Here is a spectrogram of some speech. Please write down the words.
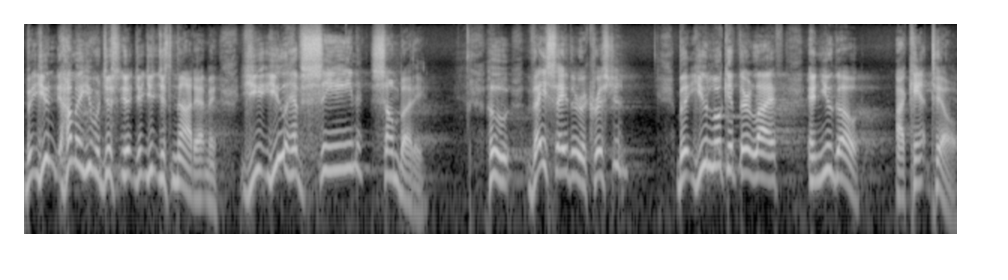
but you, how many of you would just, you, you just nod at me? You, you have seen somebody who they say they're a Christian, but you look at their life and you go, I can't tell.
